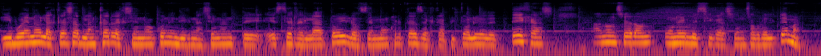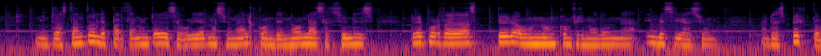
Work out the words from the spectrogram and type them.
Y bueno, la Casa Blanca reaccionó con indignación ante este relato y los demócratas del Capitolio de Texas anunciaron una investigación sobre el tema. Mientras tanto, el Departamento de Seguridad Nacional condenó las acciones reportadas, pero aún no han confirmado una investigación al respecto.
